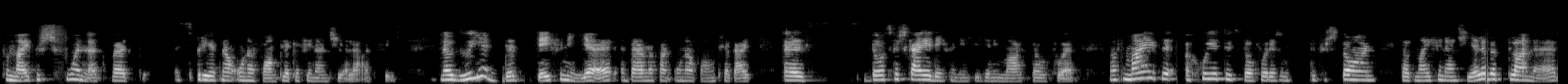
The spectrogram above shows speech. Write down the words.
vir my persoonlik wat spreek na onafhanklike finansiële advies. Nou hoe jy dit definieer in terme van onafhanklikheid is daar's verskeie definisies in die mark daarvoor. Maar vir my is 'n goeie toets daarvoor is om te verstaan dat my finansiële beplanner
